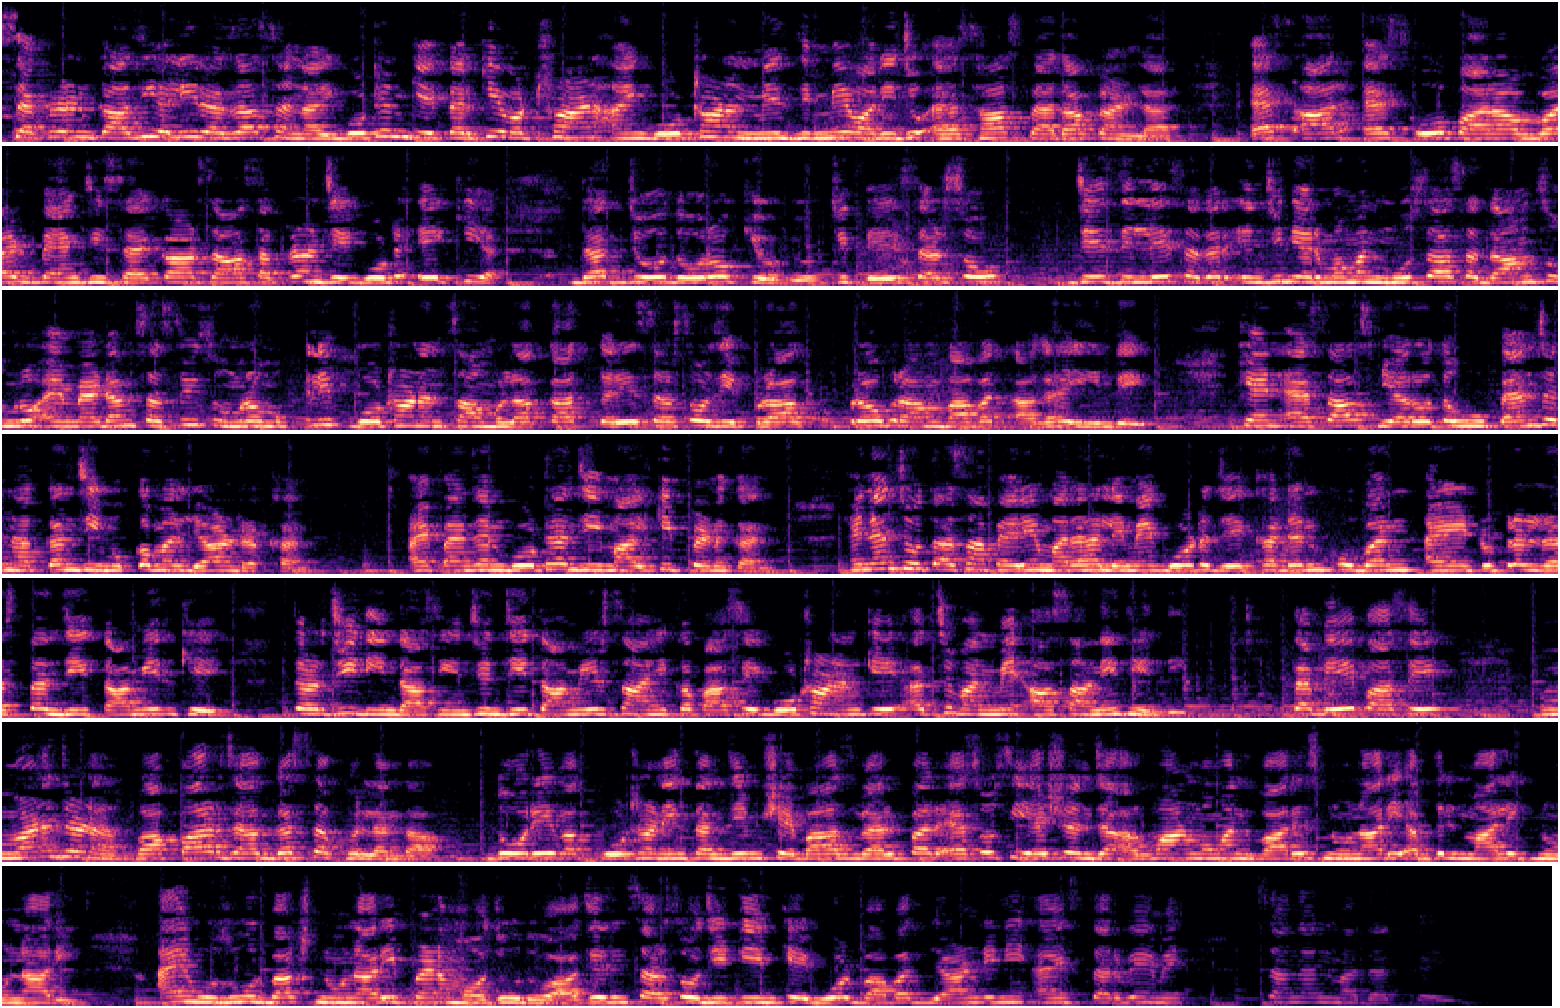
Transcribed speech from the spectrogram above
Secretary Qazi Ali Raza Sanai. ॻोठनि खे तरक़ी वठाइण ऐं ॻोठाणनि में ज़िमेवारी जो अहसास पैदा करण लाइ एस आर एस ओ पारां वर्ल्ड बैंक जी सहकार सां सकरन जे ॻोठ एकवीह धत जो दौरो कयो वियो, जिते सरसो जे ज़िले सदर इंजीनियर मोहम्मद मूसा, सदाम सुमरो ऐं मैडम ससी सुमरो मुख़्तलिफ़ ॻोठाणनि सां मुलाक़ात करे सरसो जी प्रोग्राम बाबति आगाही ॾींदे खेनि अहसास ॾियारो त हू पंहिंजनि हक़नि जी मुकमल ॼाण रखनि। ऐं ॻोठनि जी मालिकी पिणु कनि। हिननि चयो त असां पहिरें मरहले में ॻोठ जे खॾनि खुॿनि ऐं टुटल रस्तनि जी तामीर खे तरजीह ॾींदासीं, जिन जी तामीर सां हिक पासे ॻोठाणनि खे अच वञ में आसानी थींदी, त ॿिए पासे वणजण वापार जा गस खुलंदा। दौरे वक़्तु ॻोठणी तंज़ीम शहबाज़ वेलफेयर एसोसिएशन जा अॻवान मोहम्मद वारिस नूनारी, अब्दुल मालिक नूनारी ऐं हुज़ूर बख़्श नूनारी पिणु मौजूदु हुआ, जिन सरसो जी टीम खे ॻोठ बाबति ॼाण ॾिनी ऐं सर्वे में संदन मदद कई।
